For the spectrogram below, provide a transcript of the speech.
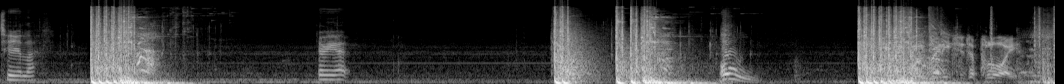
To your left. There you go. Oh! UAV ready to deploy.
